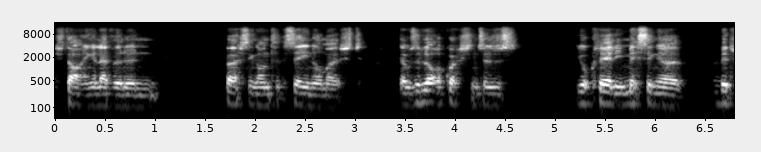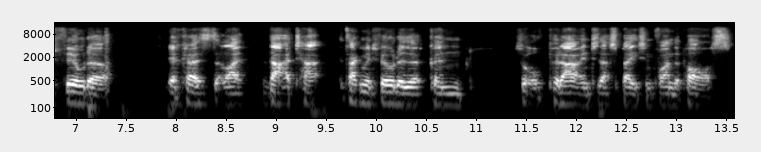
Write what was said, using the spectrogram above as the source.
starting eleven and bursting onto the scene almost. There was a lot of questions as you're clearly missing a midfielder, because like that attack attacking midfielder that can sort of put out into that space and find the pass.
